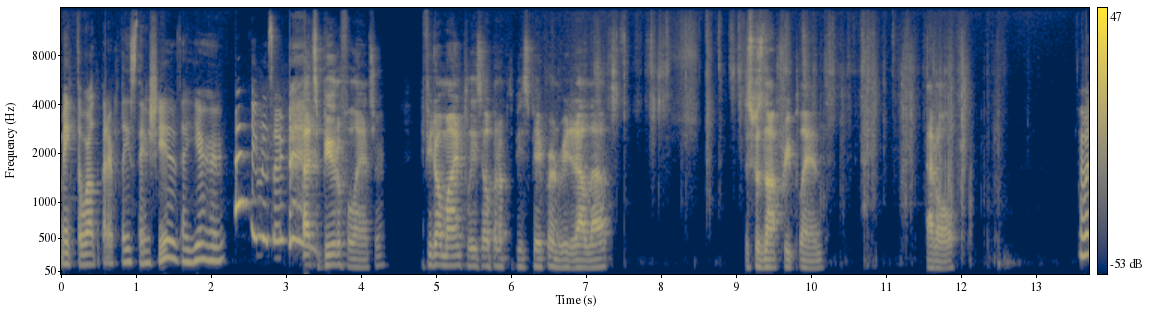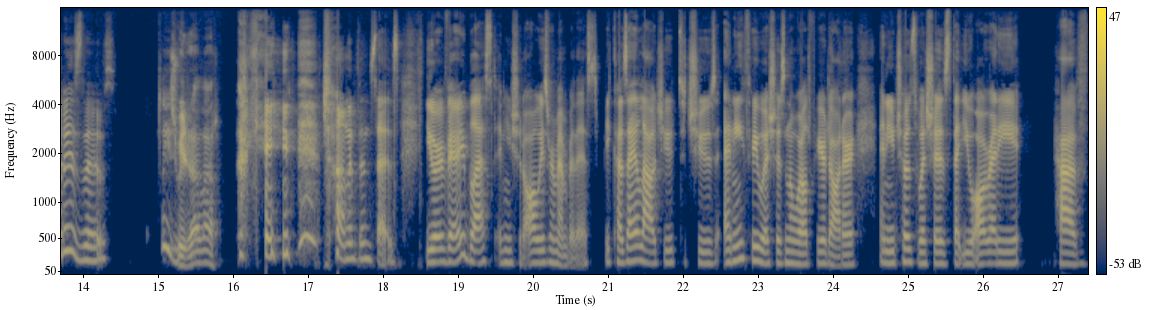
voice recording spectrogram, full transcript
make the world a better place. There she is. I hear her. I miss her. That's a beautiful answer. If you don't mind, please open up the piece of paper and read it out loud. This was not pre planned at all. What is this? Please read it out loud. Okay. Jonathan says, You are very blessed, and you should always remember this. Because I allowed you to choose any three wishes in the world for your daughter, and you chose wishes that you already have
